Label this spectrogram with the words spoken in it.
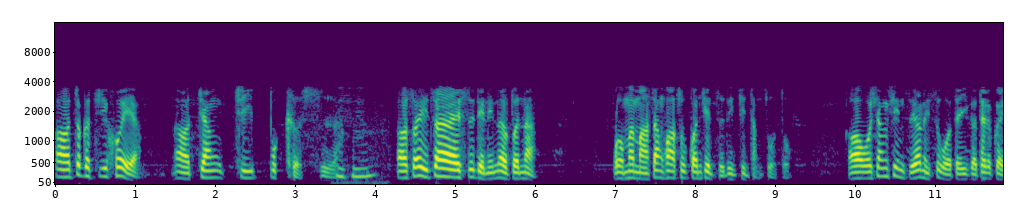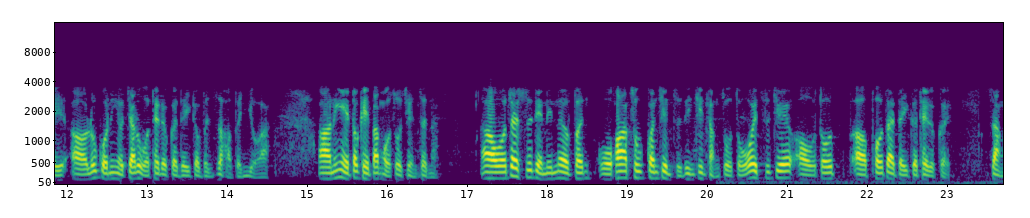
啊，这个机会啊，啊，将机不可失啊，啊，所以在十点零二分呢，我们马上发出关键指令进场做多。哦，我相信只要你是我的一个 Telegram 啊，如果你有加入我 Telegram 的一个粉丝好朋友啊，啊，你也都可以帮我做见证啊。啊，我在十点零二分，我发出关键指令进场做多，我会直接哦都呃抛在的一个 Telegram 上，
